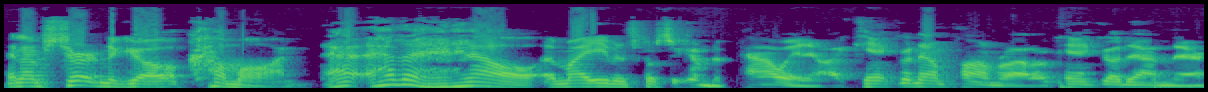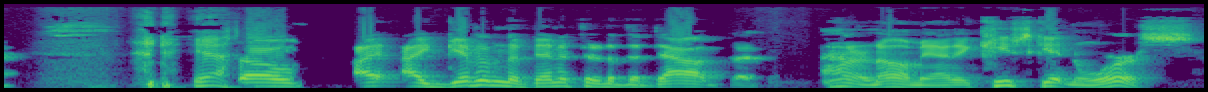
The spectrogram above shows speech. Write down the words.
And I'm starting to go, oh, come on. How, how, the hell am I even supposed to come to Poway now? I can't go down Pomerado. Can't go down there. yeah. So I, I give them the benefit of the doubt, but I don't know, man. It keeps getting worse.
